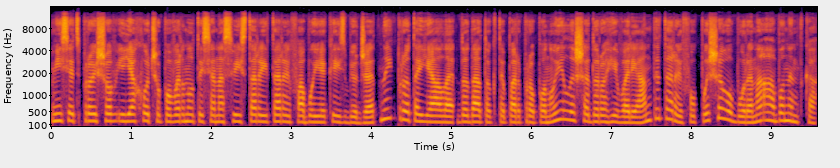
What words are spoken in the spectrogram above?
Місяць пройшов і я хочу повернутися на свій старий тариф або якийсь бюджетний, проте я, але додаток тепер пропонує лише дорогі варіанти тарифу, пише обурена абонентка.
